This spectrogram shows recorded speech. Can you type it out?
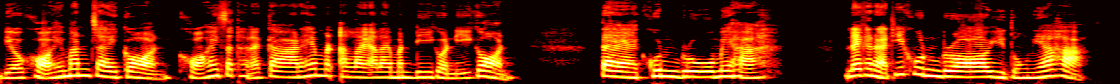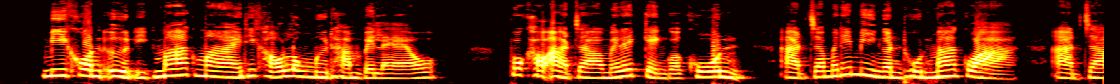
เดี๋ยวขอให้มั่นใจก่อน ขอให้สถานการณ์ให้มันอะไรอะไรมันดีกว่านี้ก่อน แต่คุณรู้ไหมคะ ในขณะที่คุณรออยู่ตรงเนี้ยค่ะ มีคนอื่นอีกมากมายที่เขาลงมือทำไปแล้ว พวกเขาอาจจะไม่ได้เก่งกว่าคุณ อาจจะไม่ได้มีเงินทุนมากกว่า อาจจะ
